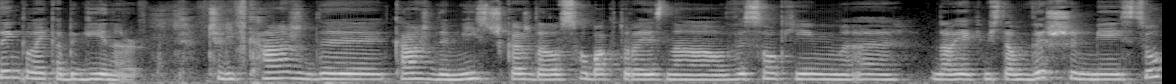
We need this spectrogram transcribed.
think like a beginner, czyli każdy, każdy mistrz, każda osoba, która jest na wysokim, e, na jakimś tam wyższym miejscu,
